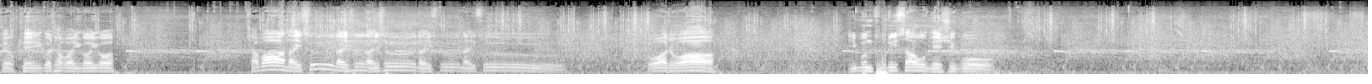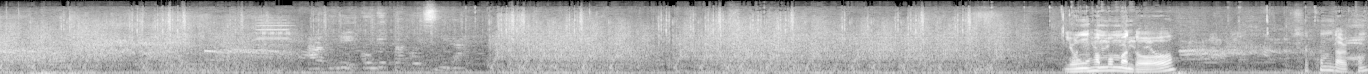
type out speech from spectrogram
오케이, 오케이. 이거 잡아, 이거, 이거. 잡아, 나이스, 나이스, 나이스, 나이스, 나이스. 좋아, 좋아. 이분 둘이 싸우고 계시고. 아군이 공격받고 있습니다. 용 한 번만 더. 새콤달콤.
